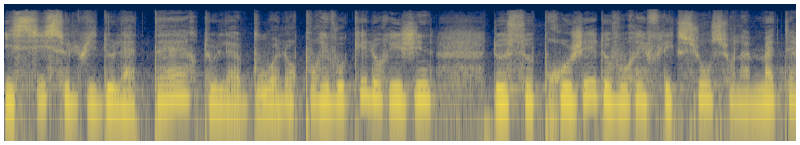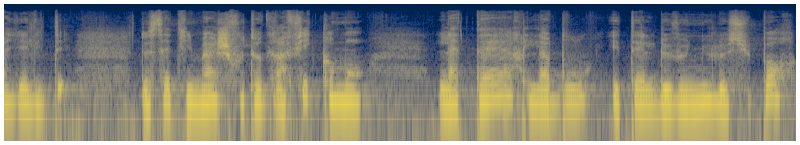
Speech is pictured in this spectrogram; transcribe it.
ici celui de la terre, de la boue. Alors pour évoquer l'origine de ce projet, de vos réflexions sur la matérialité de cette image photographique, comment la terre, la boue est-elle devenue le support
